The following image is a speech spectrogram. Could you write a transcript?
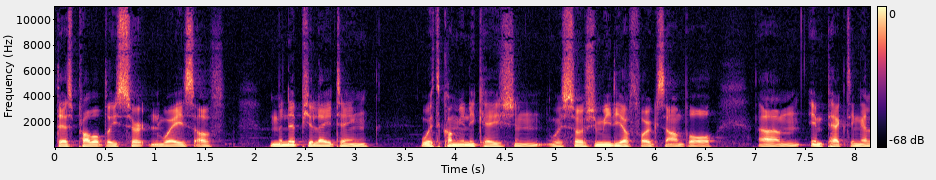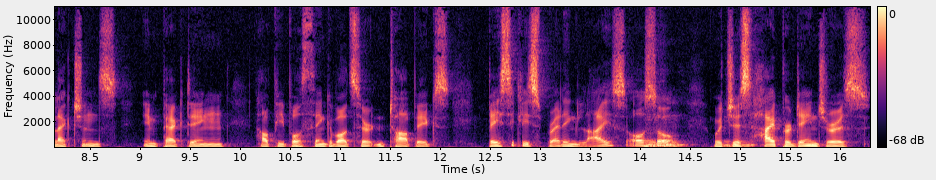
there's probably certain ways of manipulating with communication, with social media, for example, um, impacting elections, impacting how people think about certain topics, basically spreading lies also, Mhm. which is hyper dangerous,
